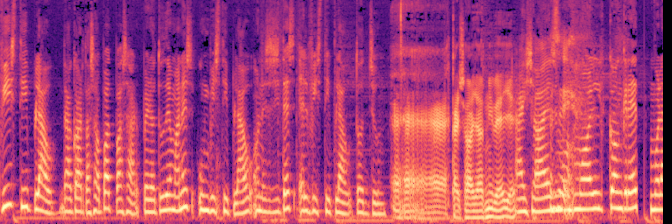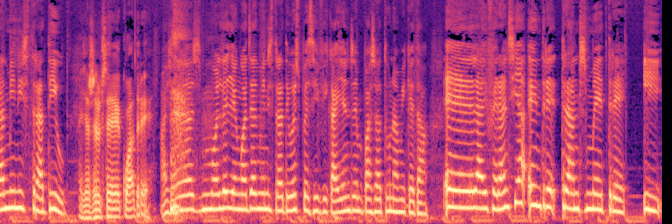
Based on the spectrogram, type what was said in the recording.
vistiplau. D'acord, això pot passar, però tu demanes un vistiplau o necessites el vistiplau, tot junt. Eh, és que això ja és nivell, eh? Això és Sí. sí. molt concret, molt administratiu. Això és el C4. Això és molt de llenguatge administratiu específic, ahir ens hem passat una miqueta. Eh, la diferència entre transmetre i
